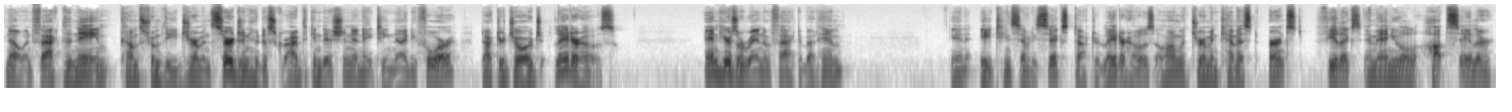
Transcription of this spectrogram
No, in fact, the name comes from the German surgeon who described the condition in 1894, Dr. George Ledderhose. And here's a random fact about him. In 1876, Dr. Ledderhose, along with German chemist Ernst Felix Emanuel Hoppe-Seyler,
